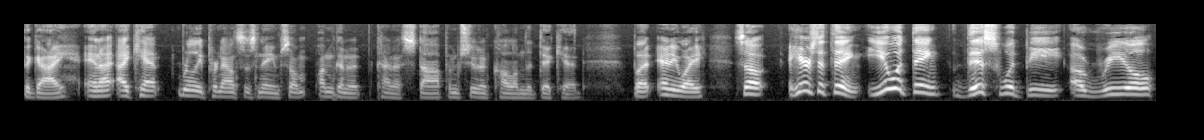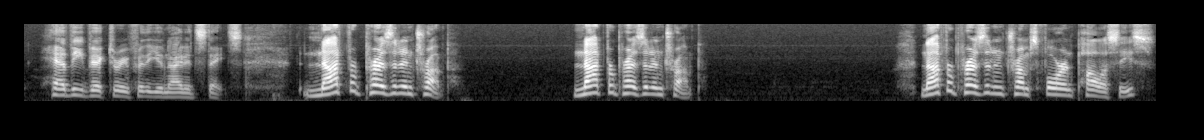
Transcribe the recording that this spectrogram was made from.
the guy, and I, I can't really pronounce his name, so I'm, I'm gonna kind of stop. I'm just gonna call him the dickhead. But anyway, so here's the thing: you would think this would be a real heavy victory for the United States, not for President Trump, not for President Trump, not for President Trump's foreign policies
